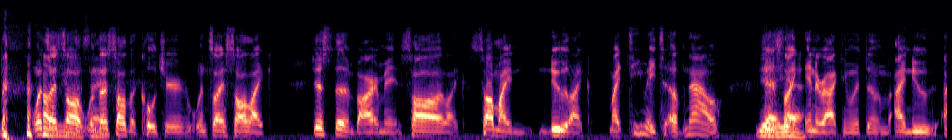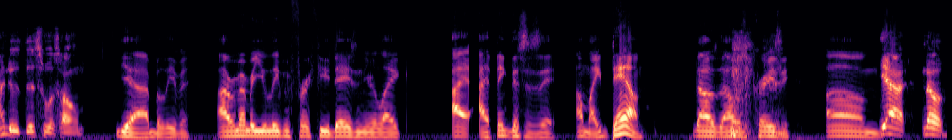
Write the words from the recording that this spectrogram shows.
Once I, was saw once. I saw the culture, once I saw like just the environment, saw like saw my new like my teammates of now, Yeah, just yeah, like interacting with them. I knew I knew this was home. yeah. I believe it. I remember you leaving for a few days, and you're like, "I, I think this is it." I'm like, "Damn, that was that was crazy." Um, Yeah, no,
